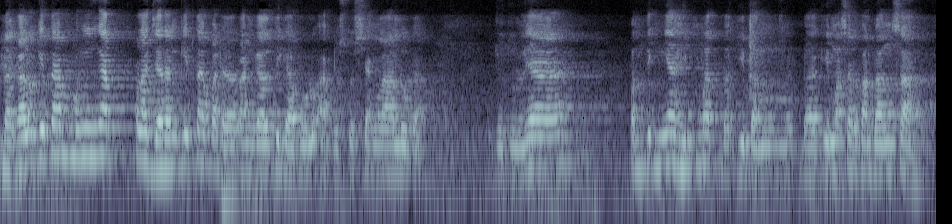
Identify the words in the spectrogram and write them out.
Nah kalau kita mengingat pelajaran kita pada tanggal 30 Agustus yang lalu kak, judulnya pentingnya hikmat bagi bang, bagi masa depan bangsa.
